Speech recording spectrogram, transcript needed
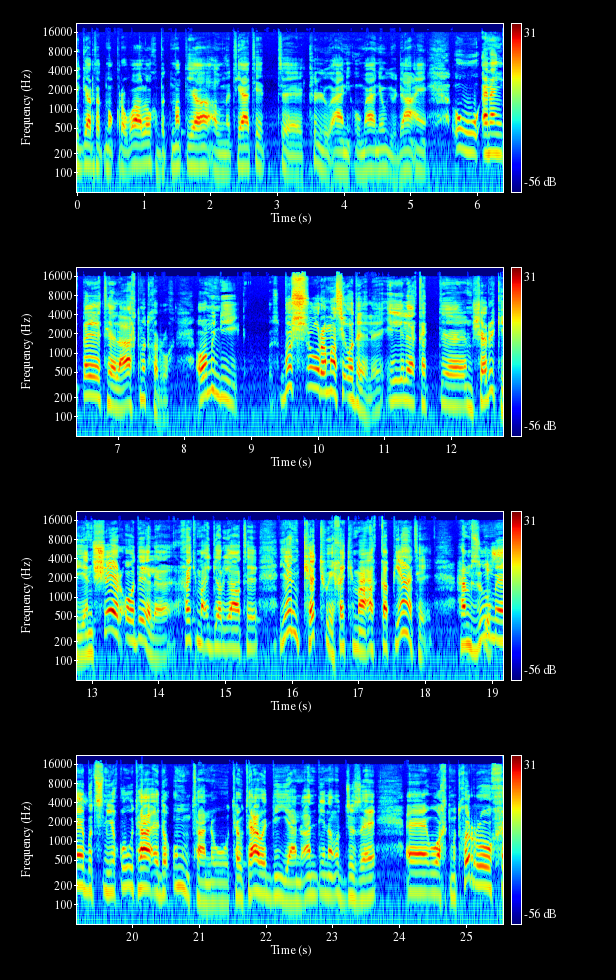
إجارة مقرا والوخ بتمطيا النتياتت كله آني أماني ويداعي وأنا نقيت لأخت متخرخ ومن دي بصورة ماسي أوديلة إلى قد مشاركي. ين شير أوديلة حكمة إجرياتي ين كتوي حكمة عقبياتي همزومة بتسنيقوتا إدو أمتان وتوتاو الديان وعندنا أجزة أه وقت متخروخ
